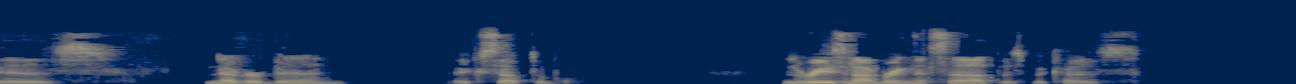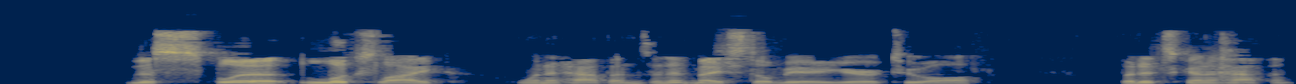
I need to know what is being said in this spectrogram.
is never been acceptable. The reason I bring this up is because this split looks like when it happens, and it may still be a year or two off, but it's going to happen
